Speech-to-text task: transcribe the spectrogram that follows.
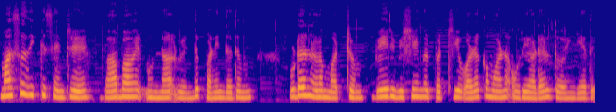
மசூதிக்கு சென்று பாபாவின் முன்னால் விழுந்து பணிந்ததும் உடல்நலம் மற்றும் வேறு விஷயங்கள் பற்றி வழக்கமான உரையாடல் துவங்கியது.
